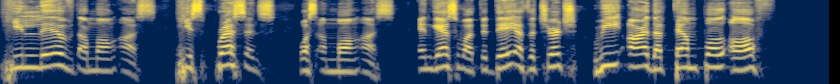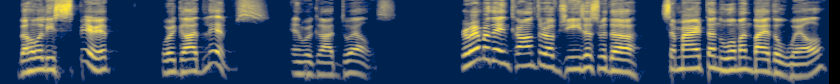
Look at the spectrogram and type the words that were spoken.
He lived among us. His presence was among us. And guess what? Today, as the church, we are the temple of the Holy Spirit where God lives and where God dwells. Remember the encounter of Jesus with the Samaritan woman by the well.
